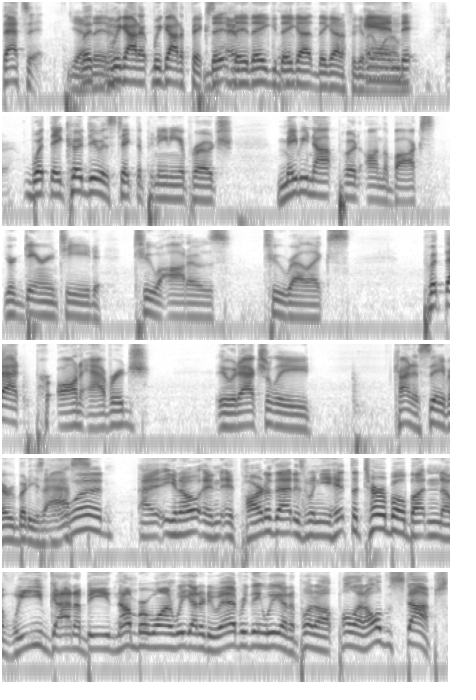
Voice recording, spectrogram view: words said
that's it. Yeah, Let- they- we got to we got to fix They, it. they they they got they got to figure that and one out. For sure. what they could do is take the panini approach maybe not put on the box you're guaranteed two autos two relics put that per, on average it would actually kind of save everybody's ass It would. I, you know, and if part of that is when you hit the turbo button of we've got to be number one, we got to do everything, we got to put up, pull out all the stops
